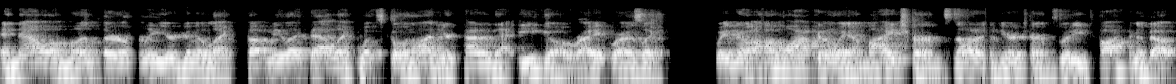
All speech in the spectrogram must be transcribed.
And now a month early, you're gonna like cut me like that. Like, what's going on here? Kind of that ego, right? Where I was like, wait, no, I'm walking away on my terms, not on your terms. What are you talking about?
